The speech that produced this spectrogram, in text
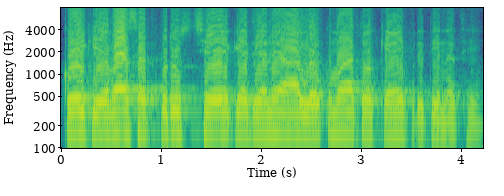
કોઈક એવા સત્પુરુષ છે કે જેને આ લોકમાં તો ક્યાંય પ્રીતિ નથી.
